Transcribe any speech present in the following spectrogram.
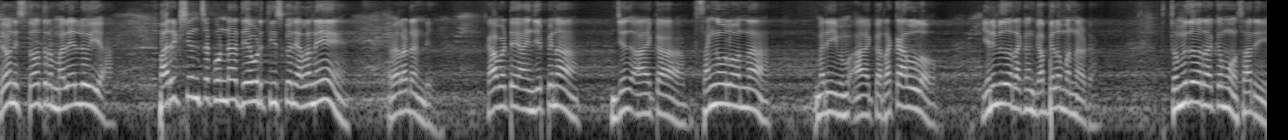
దేవుని స్తోత్రం. మలెల్లుయ్య పరీక్షించకుండా దేవుడు తీసుకొని వెళ్ళనే వెళ్ళడండి. కాబట్టి ఆయన చెప్పిన జ ఆ యొక్క సంఘంలో ఉన్న మరి ఆ యొక్క రకాలలో ఎనిమిదో రకం గబ్బిలం అన్నాడు. తొమ్మిదో రకము సారీ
